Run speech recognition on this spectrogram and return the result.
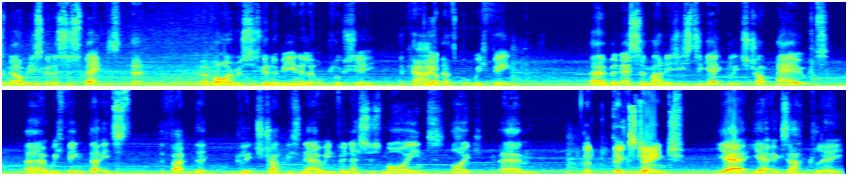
So nobody's going to suspect that a virus is going to be in a little plushie. Okay, Yeah. that's what we think. Uh, Vanessa manages to get Glitchtrap out. Uh, we think that it's the fact that Glitchtrap is now in Vanessa's mind. Like, um, The, the exchange. Yeah, yeah, exactly.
